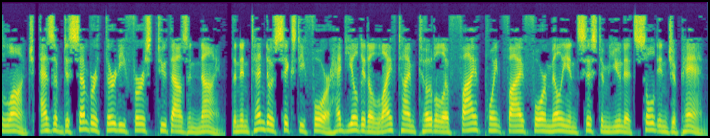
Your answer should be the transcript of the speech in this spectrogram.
launch. As of December 31, 2009, the Nintendo 64 had yielded a lifetime total of 5.54 million system units sold in Japan,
